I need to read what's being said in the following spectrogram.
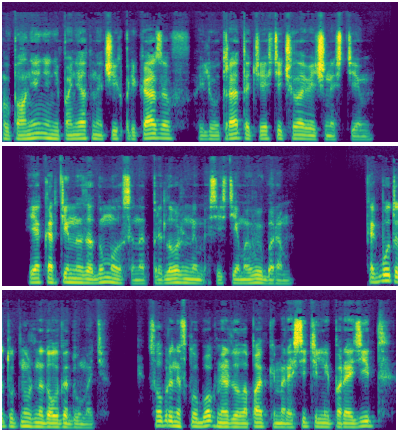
Выполнение непонятно чьих приказов или утрата чести человечности. Я картинно задумался над предложенным системой выбором. Как будто тут нужно долго думать. Собранный в клубок между лопатками растительный паразит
